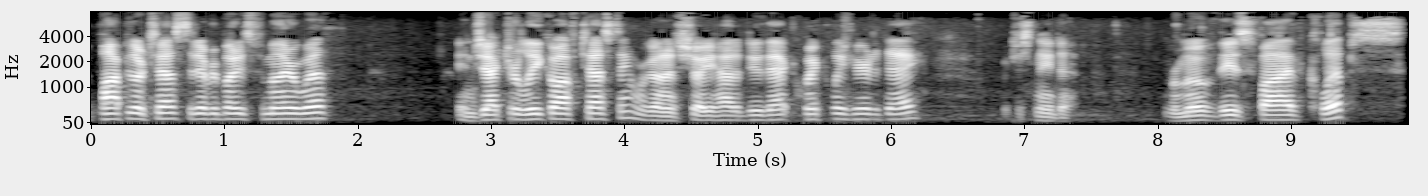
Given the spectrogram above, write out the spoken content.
The popular test that everybody's familiar with, injector leak off testing. We're going to show you how to do that quickly here today. We just need to remove these five clips.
